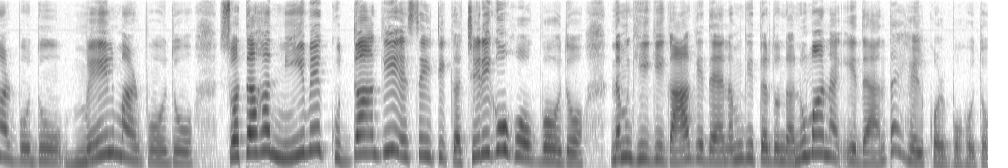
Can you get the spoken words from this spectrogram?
ಮಾಡ್ಬೋದು ಮೇಲ್ ಮಾಡ್ಬೋದು, ಸ್ವತಃ ನೀವೇ ಖುದ್ದಾಗಿ ಎಸ್ ಐ ಟಿ ಕಚೇರಿಗೂ ಹೋಗಬಹುದು ನಮ್ಗೆ ಹೀಗೀಗಾಗಿದೆ ನಮ್ಗೆ ಈ ಥರದ್ದೊಂದು ಅನುಮಾನ ಇದೆ ಅಂತ ಹೇಳ್ಕೊಳ್ಬಹುದು.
